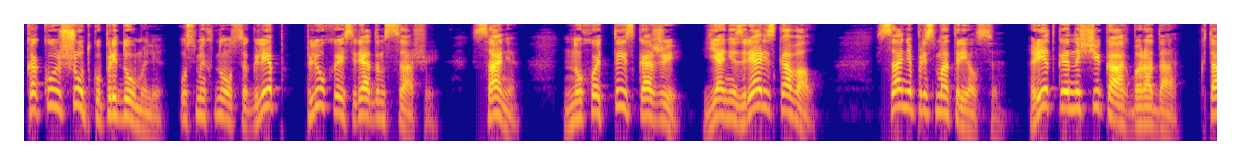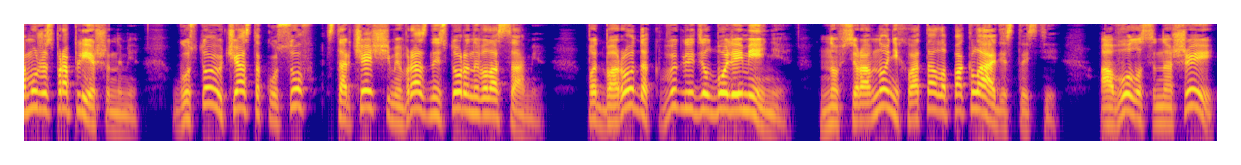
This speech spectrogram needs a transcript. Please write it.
«Какую шутку придумали?» — усмехнулся Глеб, плюхаясь рядом с Сашей. «Саня, ну хоть ты скажи, я не зря рисковал?» Саня присмотрелся. Редкая на щеках борода, к тому же с проплешинами, густой участок усов с торчащими в разные стороны волосами. Подбородок выглядел более-менее, но все равно не хватало покладистости, а волосы на шее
